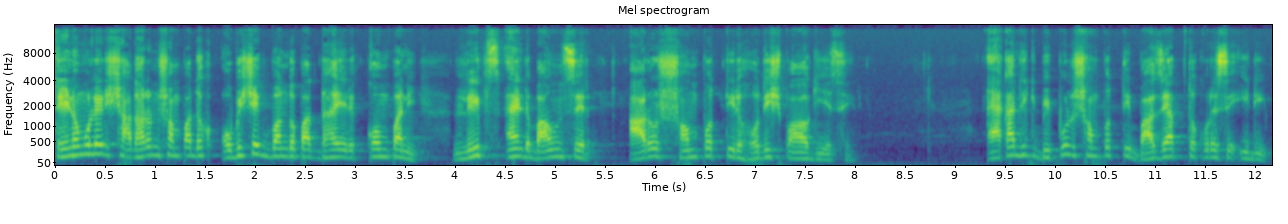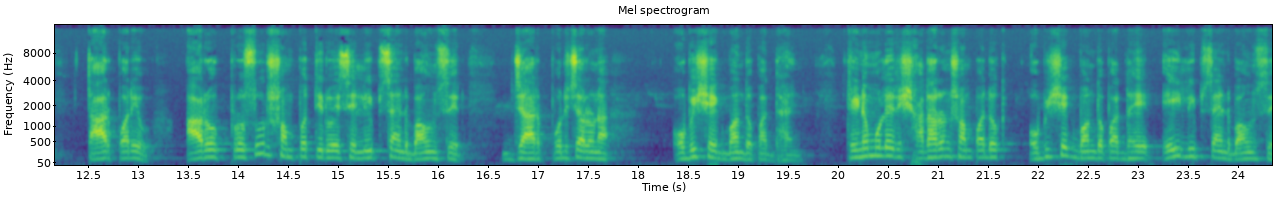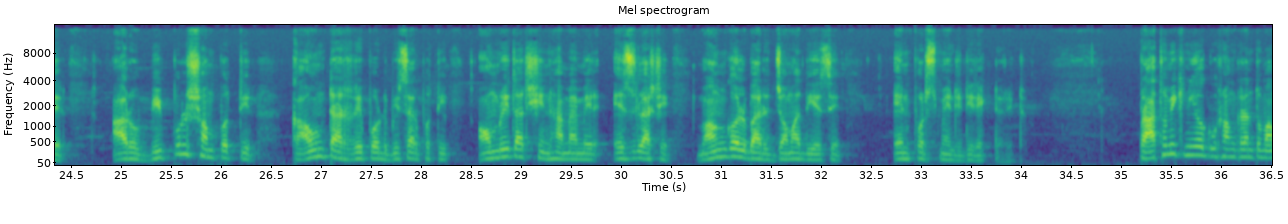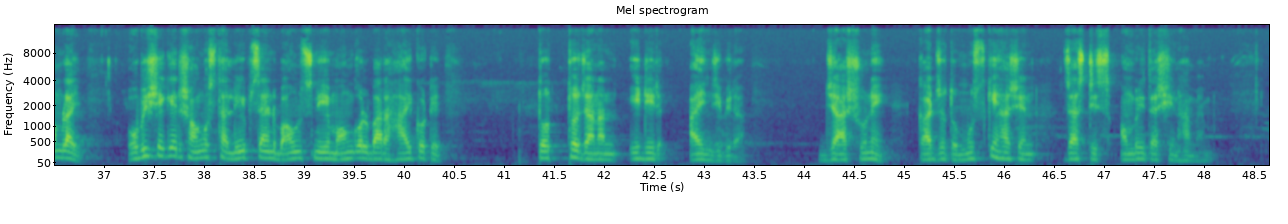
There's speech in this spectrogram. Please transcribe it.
তৃণমূলের সাধারণ সম্পাদক অভিষেক বন্দ্যোপাধ্যায়ের কোম্পানি লিপস অ্যান্ড বাউন্সের আরও সম্পত্তির হদিশ পাওয়া গিয়েছে। একাধিক বিপুল সম্পত্তি বাজেয়াপ্ত করেছে ইডি। তারপরেও আরও প্রচুর সম্পত্তি রয়েছে লিপস অ্যান্ড বাউন্সের, যার পরিচালনা অভিষেক বন্দ্যোপাধ্যায়। তৃণমূলের সাধারণ সম্পাদক অভিষেক বন্দ্যোপাধ্যায়ের এই লিপস অ্যান্ড বাউন্সের আরও বিপুল সম্পত্তির কাউন্টার রিপোর্ট বিচারপতি অমৃতার সিনহা ম্যামের এজলাসে মঙ্গলবার জমা দিয়েছে এনফোর্সমেন্ট ডিরেক্টরেট। প্রাথমিক নিয়োগ সংক্রান্ত মামলায় অভিষেকের সংস্থা লিপস অ্যান্ড বাউন্স নিয়ে মঙ্গলবার হাইকোর্টে তথ্য জানান ইডির আইনজীবীরা, যা শুনে কার্যত মুস্কি হাসেন জাস্টিস অমৃতা সিনহা ম্যাম।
